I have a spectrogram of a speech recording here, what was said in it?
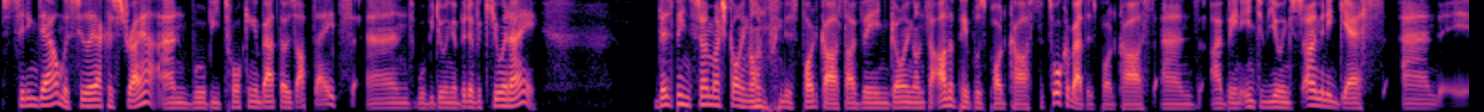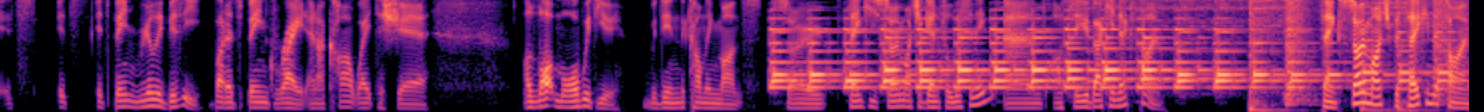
sitting down with Coeliac Australia and we'll be talking about those updates and we'll be doing a bit of a Q&A. There's been so much going on with this podcast. I've been going on to other people's podcasts to talk about this podcast and I've been interviewing so many guests and it's it's it's been really busy, but it's been great and I can't wait to share a lot more with you within the coming months. So, thank you so much again for listening, and I'll see you back here next time. Thanks so much for taking the time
